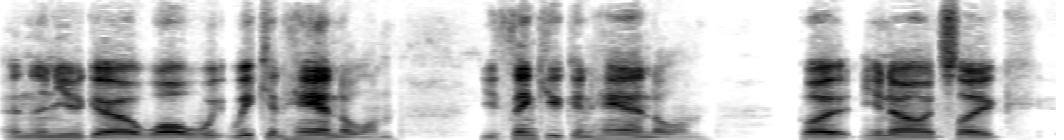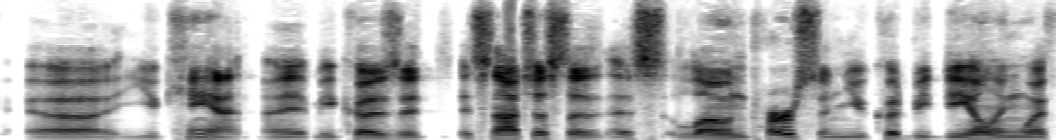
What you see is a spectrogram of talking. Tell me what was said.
and then you go well we, we can handle them you think you can handle them but you know it's like uh, you can't uh, because it, it's not just a lone person. You could be dealing with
